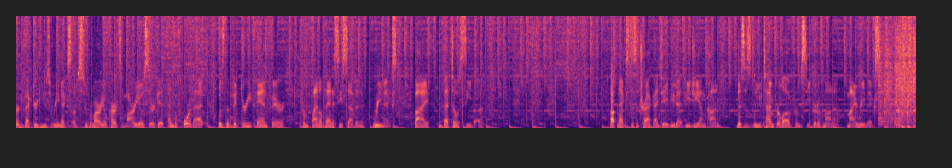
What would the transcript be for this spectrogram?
Heard Vector U's remix of Super Mario Kart's Mario Circuit, and before that was the Victory Fanfare from Final Fantasy VII, remixed by Betoceba. Up next is a track I debuted at VGM Con. This is Leave Time for Love from Secret of Mana, my remix.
